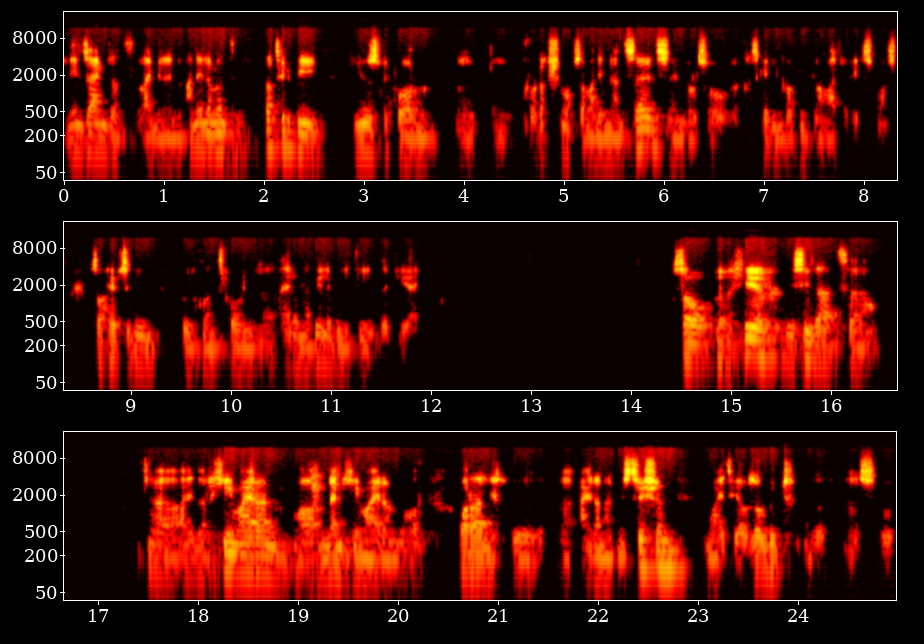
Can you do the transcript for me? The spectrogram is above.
an enzyme that I mean an element that will be used for uh, uh, production of some malignant cells and also cascading of inflammatory response. So hepcidin will control uh, iron availability in the GI. So here we see that either heme iron or non-heme iron or oral uh, iron administration might be absorbed uh, so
